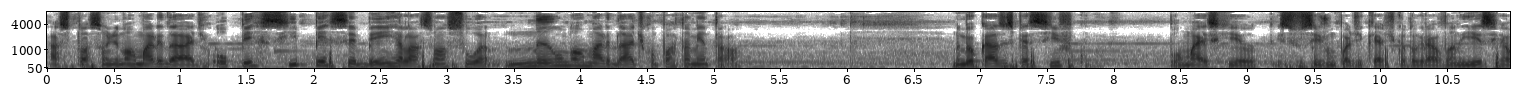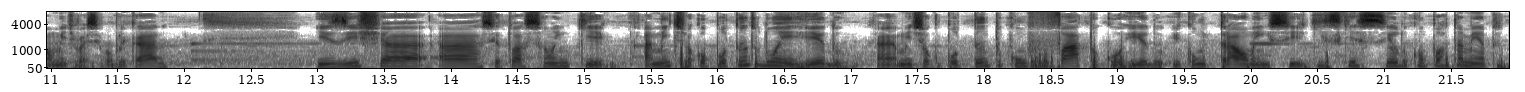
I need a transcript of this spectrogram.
à situação de normalidade ou se perceber em relação à sua não normalidade comportamental. No meu caso específico, por mais que eu, isso seja um podcast que eu estou gravando e esse realmente vai ser publicado, existe a, a, situação em que a mente se ocupou tanto do enredo, a mente se ocupou tanto com o fato ocorrido e com o trauma em si, que esqueceu do comportamento.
